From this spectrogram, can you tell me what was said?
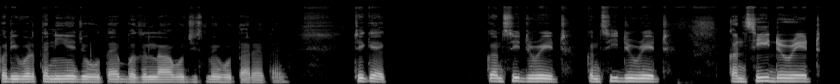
परिवर्तनीय जो होता है, बदलाव जिसमें होता रहता है। ठीक है? कंसीडरेट कंसीडरेट कंसीडरेट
